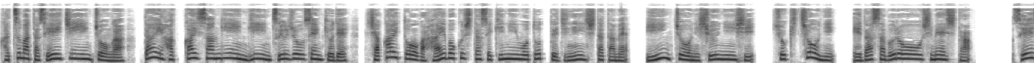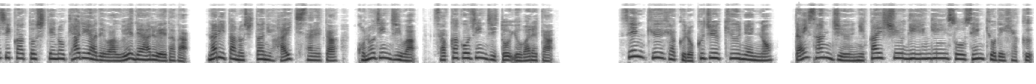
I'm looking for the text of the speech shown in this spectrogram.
勝又誠一委員長が第8回参議院議員通常選挙で社会党が敗北した責任を取って辞任したため、委員長に就任し、書記長に枝三郎を指名した。政治家としてのキャリアでは上である枝が、成田の下に配置された、この人事は、坂子人事と呼ばれた。1969年の第32回衆議院議員総選挙で100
